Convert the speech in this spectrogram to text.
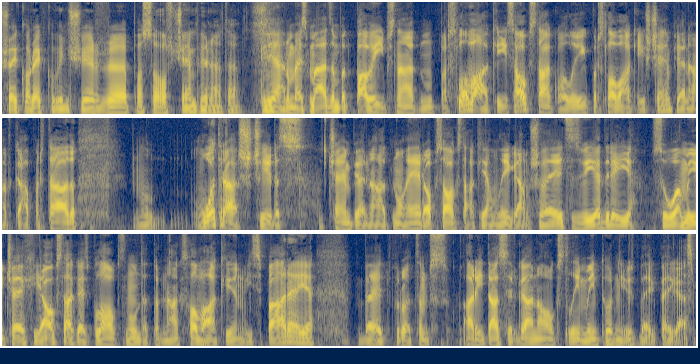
šai koreku viņš ir uh, pasaules čempionātā. Jā, nu mēs mēdzam pat pavīpsnāt nu, par Slovākijas augstāko līgu, par Slovākijas čempionātu kā par tādu nu, otrās šķiras čempionāti no Eiropas augstākajām līgām - Šveice, Zviedrija, Somija, Čehija, augstākais plaukts, nu tad tur nāk Slovākija un vispārējie. Bet, protams, arī tas ir gan augsts līmeņa turnīrs beig beigās.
